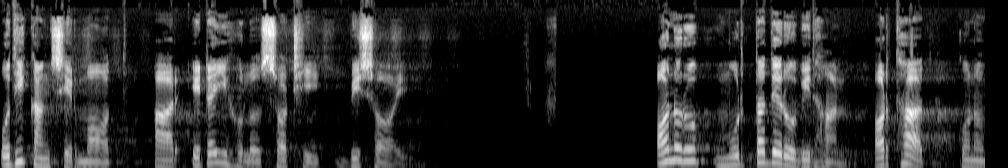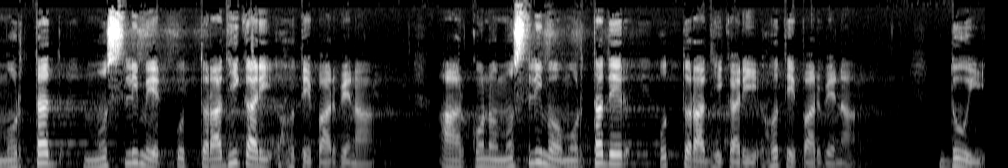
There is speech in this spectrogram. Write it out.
অধিকাংশের মত, আর এটাই হলো সঠিক বিষয়। অনুরূপ মুরতাদেরও বিধান, অর্থাৎ কোনো মুরতাদ মুসলিমের উত্তরাধিকারী হতে পারবে না। আর কোনো মুসলিমও মোর্তাদের উত্তরাধিকারী হতে পারবে না। দুই,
